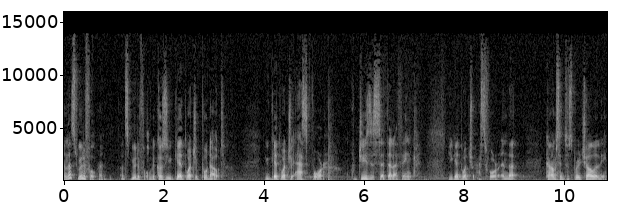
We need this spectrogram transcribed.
And that's beautiful man. That's beautiful because you get what you put out. You get what you ask for. Jesus said that i think. You get what you ask for and that comes into spirituality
